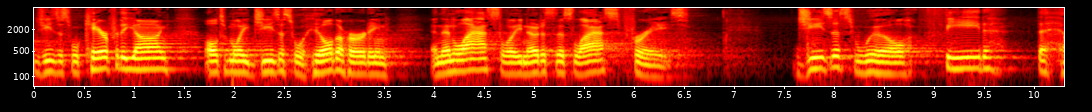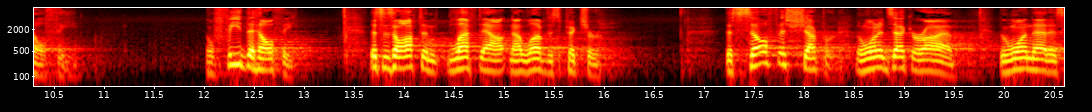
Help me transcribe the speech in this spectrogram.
Jesus will care for the young. Ultimately, Jesus will heal the hurting. And then, lastly, notice this last phrase Jesus will feed the healthy. He'll feed the healthy. This is often left out, and I love this picture. The selfish shepherd, the one in Zechariah, the one that is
